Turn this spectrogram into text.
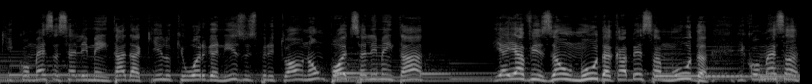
que começam a se alimentar daquilo que o organismo espiritual não pode se alimentar. E aí a visão muda, a cabeça muda, e começa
